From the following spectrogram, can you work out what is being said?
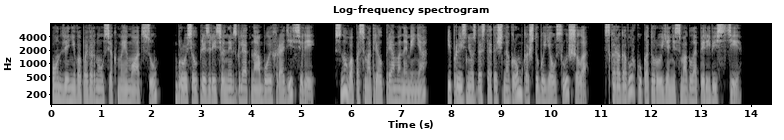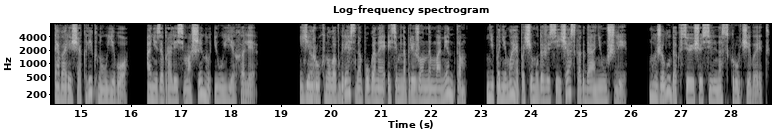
Он лениво повернулся к моему отцу, бросил презрительный взгляд на обоих родителей, снова посмотрел прямо на меня и произнес достаточно громко, чтобы я услышала скороговорку, которую я не смогла перевести. Товарищ окликнул его, они забрались в машину и уехали. Я рухнула в грязь, напуганная этим напряженным моментом, не понимая, почему даже сейчас, когда они ушли, мой желудок все еще сильно скручивает.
